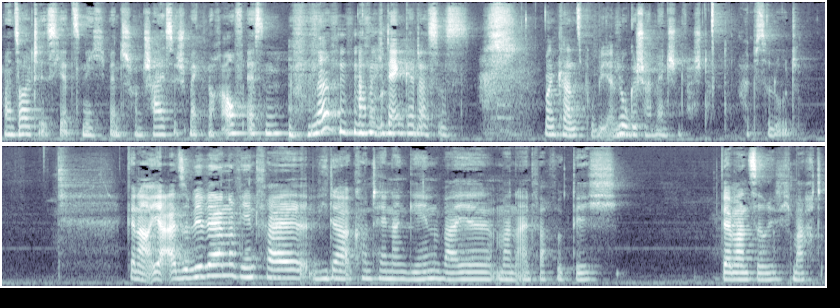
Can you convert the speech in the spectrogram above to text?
Man sollte es jetzt nicht, wenn es schon scheiße schmeckt, noch aufessen. Ne? Aber ich denke, das ist Man kann es probieren. logischer Menschenverstand. Absolut. Genau, ja, also wir werden auf jeden Fall wieder Containern gehen, weil man einfach wirklich, wenn man es so richtig macht,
